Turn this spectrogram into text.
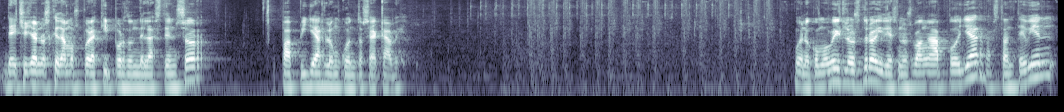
De hecho ya nos quedamos por aquí por donde el ascensor para pillarlo en cuanto se acabe. Bueno, como veis los droides nos van a apoyar bastante bien.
